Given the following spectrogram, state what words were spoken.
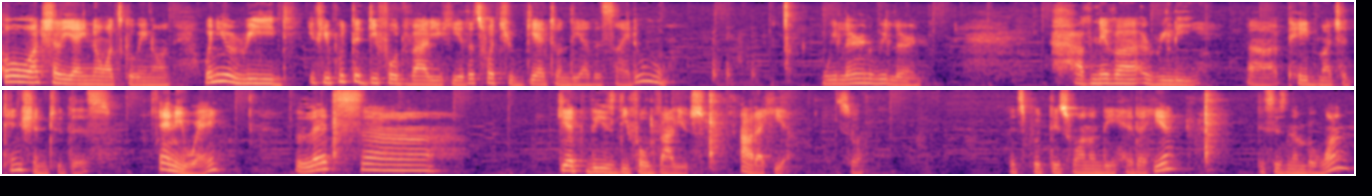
oh actually I know what's going on. When you read if you put the default value here that's what you get on the other side. Ooh. we learn we learn. I've never really uh, paid much attention to this. Anyway let's uh, get these default values out of here. So let's put this one on the header here. This is number one.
